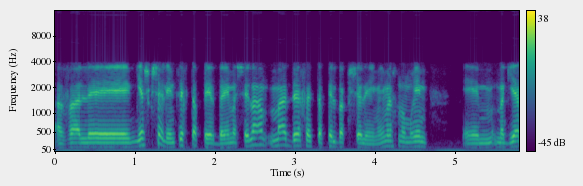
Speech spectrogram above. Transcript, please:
אבל uh, יש כשלים, צריך לטפל בהם. השאלה, מה הדרך לטפל בכשלים? האם אנחנו אומרים, מגיע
